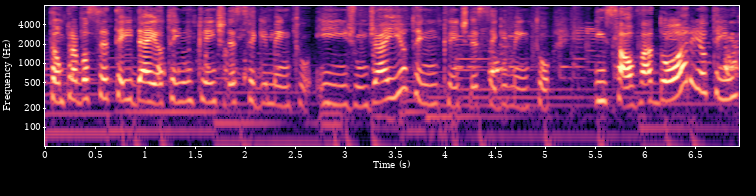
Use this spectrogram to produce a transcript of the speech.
Então, para você ter ideia, eu tenho um cliente desse segmento em Jundiaí, eu tenho um cliente desse segmento em Salvador e eu tenho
